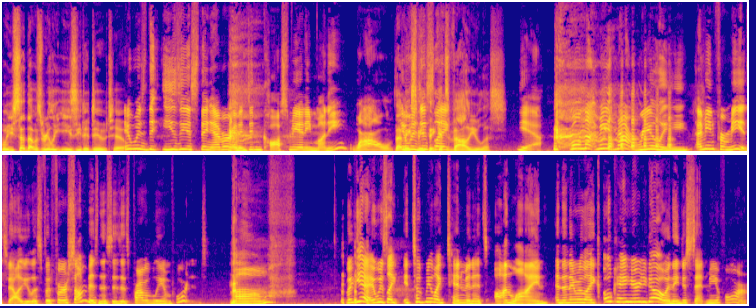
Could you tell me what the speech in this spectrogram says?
Well, you said that was really easy to do too. It was the easiest thing ever, and it didn't cost me any money. wow, that It makes me think it's like- valueless. Yeah. Well, not I mean, not really. I mean, for me, it's valueless, but for some businesses, it's probably important. Um, but yeah, it was like it took me like ten minutes online, and then they were like, "Okay, here you go," and they just sent me a form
